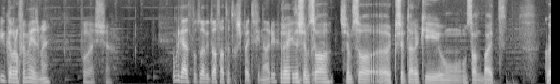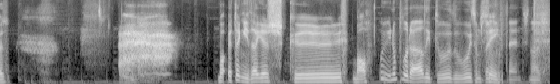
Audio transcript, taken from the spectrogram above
E o cabrão foi mesmo, é? Poxa. Obrigado pela tua habitual falta de respeito, Finório. Espera aí, deixa-me só, deixa só uh, acrescentar aqui um, um soundbite. Coisa. Ah. Bom, eu tenho ideias que. Bom. Ui, no plural e tudo, ui, somos tão Sim. importantes nós.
